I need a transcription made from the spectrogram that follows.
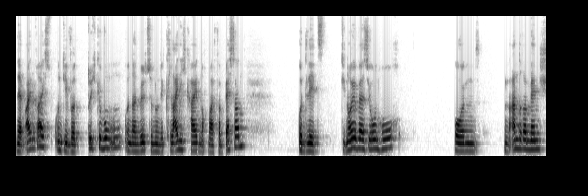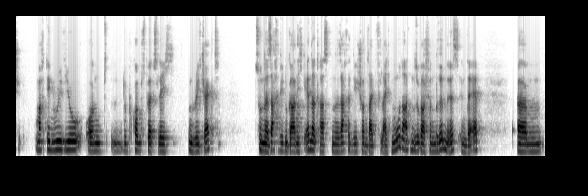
eine App einreichst und die wird durchgewunken und dann willst du nur eine Kleinigkeit nochmal verbessern und lädst die neue Version hoch und ein anderer Mensch macht den Review und du bekommst plötzlich ein Reject zu einer Sache, die du gar nicht geändert hast, eine Sache, die schon seit vielleicht Monaten sogar schon drin ist in der App, ähm,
